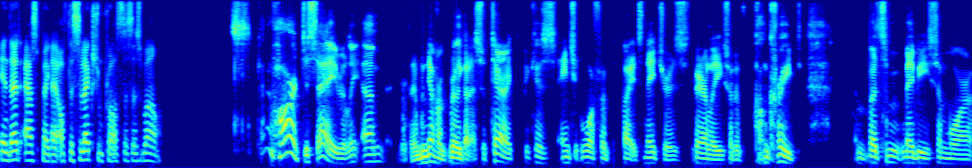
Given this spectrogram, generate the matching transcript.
in that aspect of the selection process as well? It's kind of hard to say, really. Um, we never really got esoteric because ancient warfare, by its nature, is fairly sort of concrete. But some maybe some more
